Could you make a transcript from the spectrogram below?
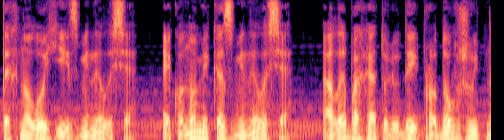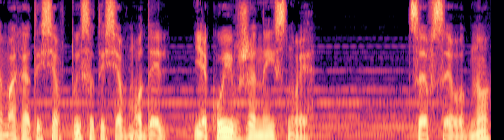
технології змінилися, економіка змінилася, але багато людей продовжують намагатися вписатися в модель, якої вже не існує. Це все одно,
